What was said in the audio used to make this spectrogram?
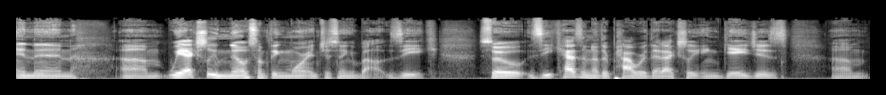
and then um, we actually know something more interesting about Zeke. So Zeke has another power that actually engages um,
